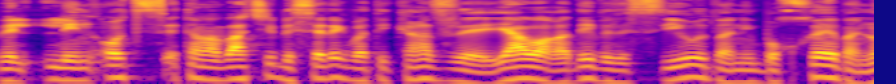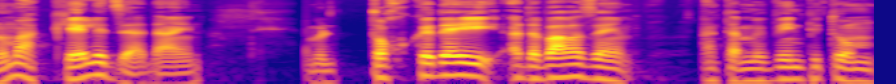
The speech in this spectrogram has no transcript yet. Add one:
ולנעוץ את המבט שלי בסדק בתקרה זה יאו הרדי וזה סיוט, ואני בוכה, ואני לא מעכל את זה עדיין. אבל תוך כדי הדבר הזה, אתה מבין פתאום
